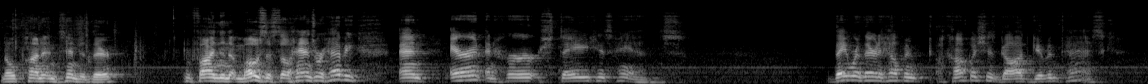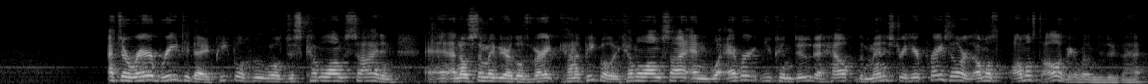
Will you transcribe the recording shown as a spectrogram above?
No pun intended there. And finding that Moses, though hands were heavy, and Aaron and Hur stayed his hands. They were there to help him accomplish his God given task. That's a rare breed today. People who will just come alongside, and, and, I know some of you are those very kind of people who come alongside, and whatever you can do to help the ministry here, praise the Lord. Almost, almost all of you are willing to do that.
